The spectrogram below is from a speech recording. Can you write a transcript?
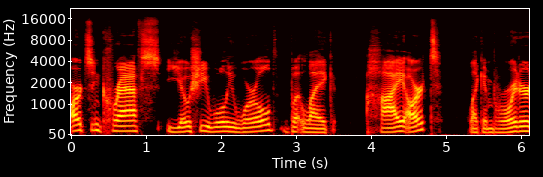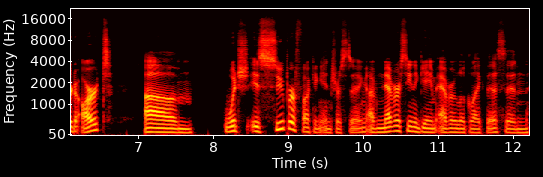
arts and crafts Yoshi Woolly World, but like high art, like embroidered art. Um which is super fucking interesting. I've never seen a game ever look like this, and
